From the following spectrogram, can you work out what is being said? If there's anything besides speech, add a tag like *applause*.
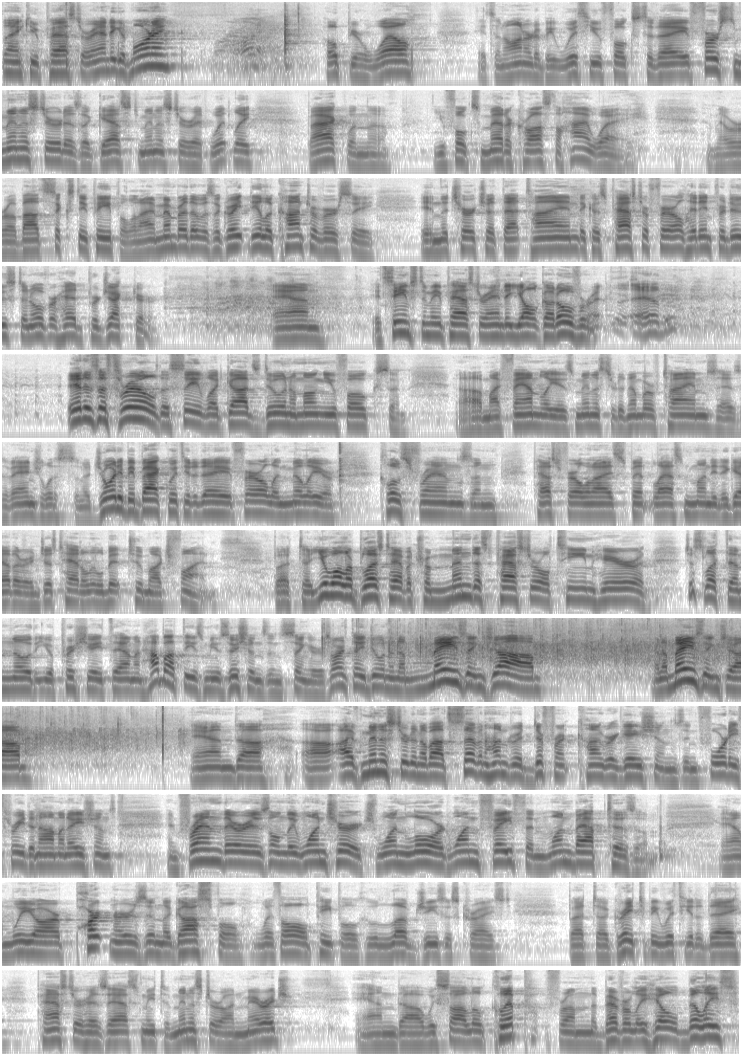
Thank you, Pastor Andy. Good morning. morning. Hope you're well. It's an honor to be with you folks today. First ministered as a guest minister at Whitley back when the, you folks met across the highway. And there were about 60 people. And I remember there was a great deal of controversy in the church at that time because Pastor Farrell had introduced an overhead projector. and it seems to me, Pastor Andy, y'all got over it. And *laughs* it is a thrill to see what God's doing among you folks. And uh, my family has ministered a number of times as evangelists, and a joy to be back with you today. Farrell and Millie are close friends, and Pastor Farrell and I spent last Monday together and just had a little bit too much fun. But uh, you all are blessed to have a tremendous pastoral team here, and just let them know that you appreciate them. And how about these musicians and singers? Aren't they doing an amazing job? An amazing job. And uh, uh, I've ministered in about 700 different congregations in 43 denominations. And friend, there is only one church, one Lord, one faith, and one baptism. And we are partners in the gospel with all people who love Jesus Christ. But uh, great to be with you today. Pastor has asked me to minister on marriage. And uh, we saw a little clip from the Beverly Hillbillies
